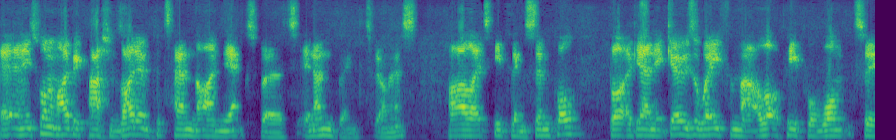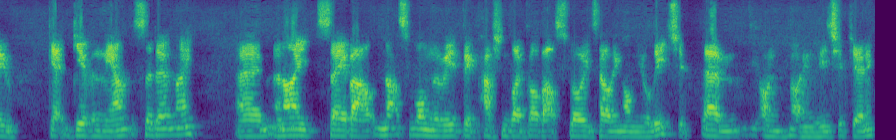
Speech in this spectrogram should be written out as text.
and it's one of my big passions. I don't pretend that I'm the expert in anything, to be honest. I like to keep things simple. But again, it goes away from that. A lot of people want to get given the answer, don't they? Um, and I say about that's one of the really big passions I've got about storytelling on your leadership, um, on not your leadership journey,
